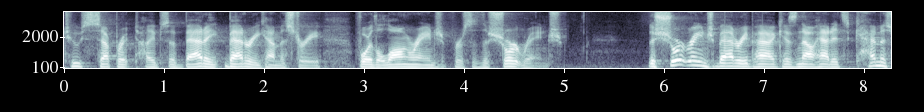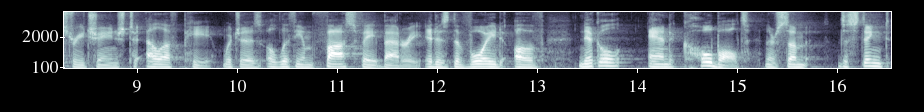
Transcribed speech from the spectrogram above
two separate types of battery, battery chemistry for the long range versus the short range. The short range battery pack has now had its chemistry changed to LFP, which is a lithium phosphate battery. It is devoid of nickel and cobalt. There's some distinct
